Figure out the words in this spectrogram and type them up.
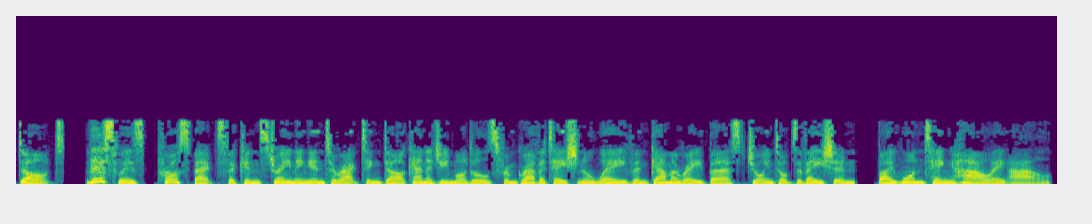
Dot. This was prospects for constraining interacting dark energy models from gravitational wave and gamma ray burst joint observation by Wan-Ting Hou et al.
